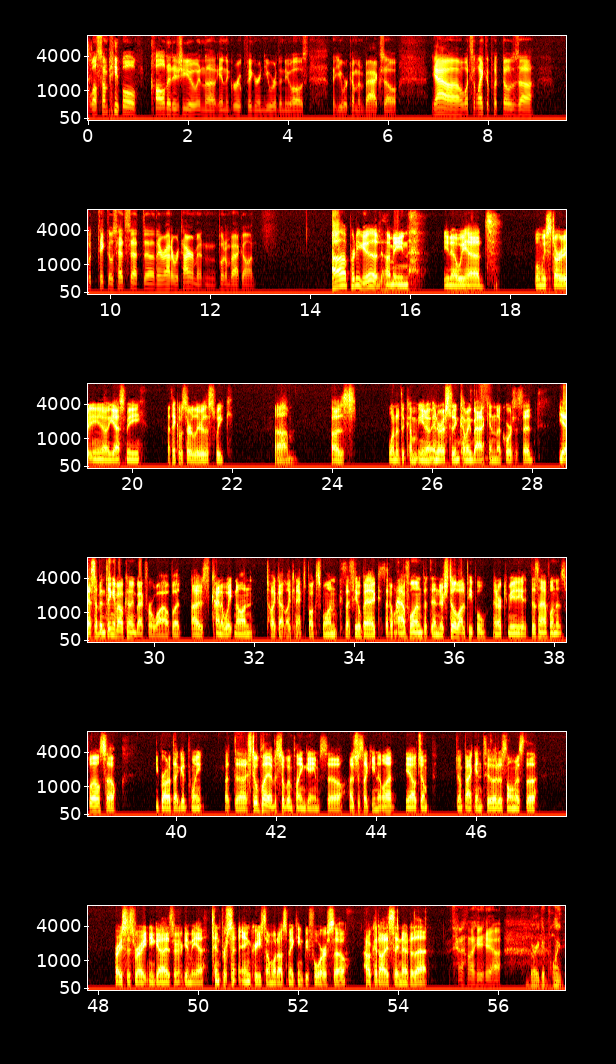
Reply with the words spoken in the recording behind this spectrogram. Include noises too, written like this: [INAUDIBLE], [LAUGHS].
Well, some people called it as you in the in the group, figuring you were the new host, that you were coming back. So, yeah, uh, what's it like to put those uh, put take those headset uh, they're out of retirement and put them back on? Uh, pretty good. I mean, you know, we had when we started. You know, you asked me. I think it was earlier this week. Um, I was wanted to come. You know, interested in coming back, and of course, I said yes. I've been thinking about coming back for a while, but I was kind of waiting on till I got like an Xbox One because I feel bad because I don't have one. But then there's still a lot of people in our community that doesn't have one as well. So you brought up that good point. But uh, I still play. I've still been playing games, so I was just like, you know what? Yeah, I'll jump jump back into it as long as the price is right and you guys are giving me a ten percent increase on what I was making before. So how could I say no to that? [LAUGHS] yeah. Very good point.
